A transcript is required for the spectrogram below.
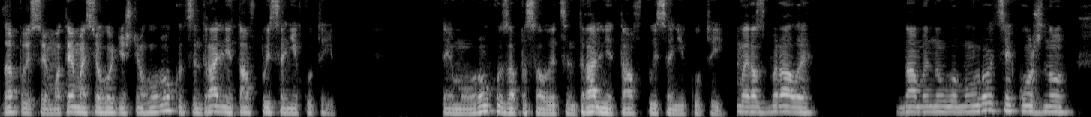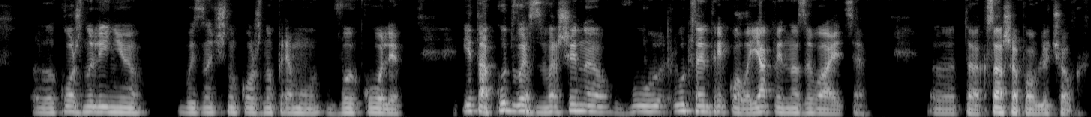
Записуємо. Тема сьогоднішнього уроку центральні та вписані кути. Тему уроку записали центральні та вписані кути. Ми розбирали на минулому уроці кожну, е, кожну лінію, визначну кожну пряму в колі. І так, кут з вершиною в, у- центрі кола. Як він називається? Е, Так, Саша Павлючок.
